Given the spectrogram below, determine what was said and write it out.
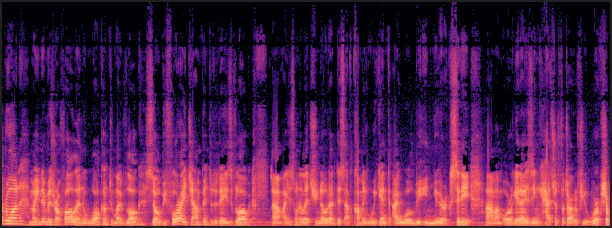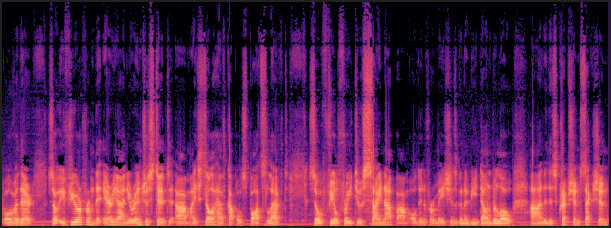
everyone, my name is Rafal and welcome to my vlog. So before I jump into today's vlog, um, I just want to let you know that this upcoming weekend I will be in New York City. Um, I'm organizing headshot photography workshop over there. So if you're from the area and you're interested, um, I still have couple spots left so feel free to sign up um, all the information is going to be down below uh, in the description section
